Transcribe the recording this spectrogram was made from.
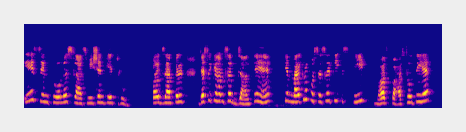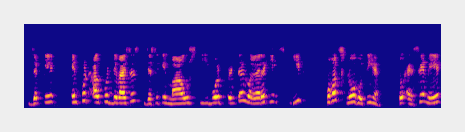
एसिंक्रोनस ट्रांसमिशन के थ्रू फॉर एग्ज़ाम्पल जैसे कि हम सब जानते हैं कि माइक्रो प्रोसेसर की स्पीड बहुत फास्ट होती है, जबकि इनपुट आउटपुट डिवाइसेस जैसे कि माउस कीबोर्ड प्रिंटर वगैरह की स्पीड बहुत स्लो होती है। तो ऐसे में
